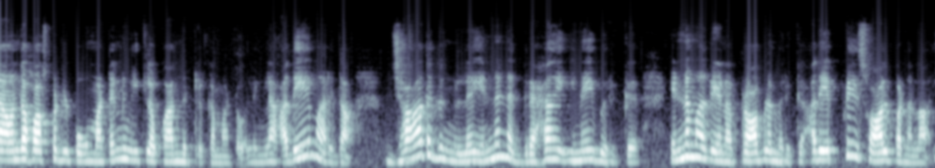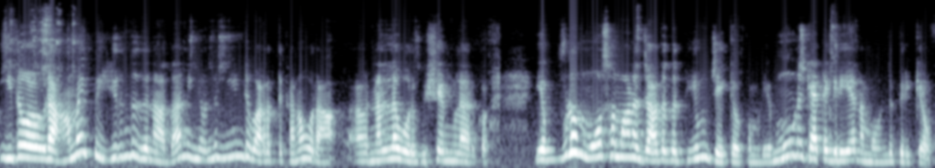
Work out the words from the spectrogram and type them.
நான் வந்து ஹாஸ்பிட்டல் போக மாட்டேன்னு வீட்டில் உட்காந்துட்டு இருக்க மாட்டோம் இல்லைங்களா? அதே மாதிரி தான் ஜாதகங்களில் என்னென்ன கிரக இணைவு இருக்குது என்ன மாதிரியான ப்ராப்ளம் இருக்குது அதை எப்படி சால்வ் பண்ணலாம்? இதோட அமைப்பு இருந்ததுனா தான் நீங்கள் வந்து மீண்டு வர்றதுக்கான ஒரு நல்ல ஒரு விஷயங்களா இருக்கும். எவ்வளோ மோசமான ஜாதகத்தையும் ஜெயிக்க வைக்க முடியும். மூணு கேட்டகரியாக நம்ம வந்து பிரிக்கிறோம்.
